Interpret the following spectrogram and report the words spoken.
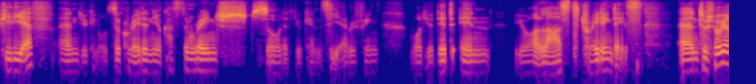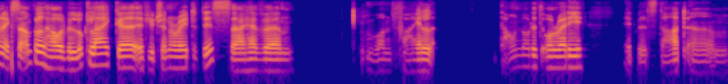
PDF, and you can also create a new custom range so that you can see everything what you did in your last trading days. And to show you an example how it will look like uh, if you generated this, I have um, one file downloaded already. It will start um,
